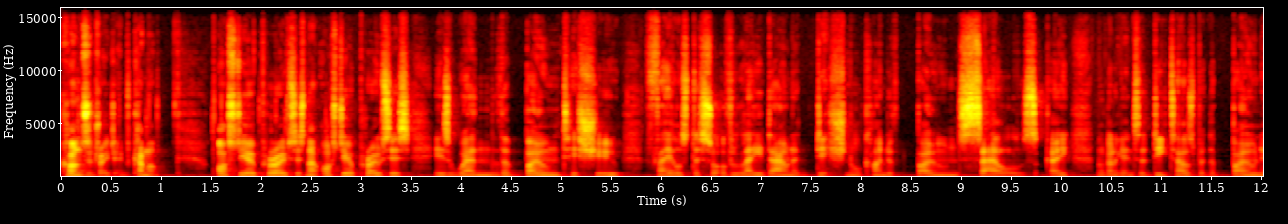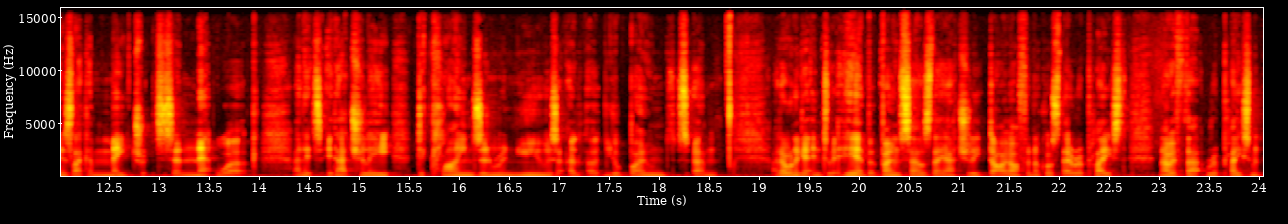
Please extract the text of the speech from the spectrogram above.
Concentrate james. Come on Osteoporosis. Now, osteoporosis is when the bone tissue fails to sort of lay down additional kind of bone cells. Okay, I'm not going to get into the details, but the bone is like a matrix, it's a network, and it's it actually declines and renews. Uh, uh, your bones. Um, I don't want to get into it here, but bone cells they actually die off, and of course they're replaced. Now, if that replacement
